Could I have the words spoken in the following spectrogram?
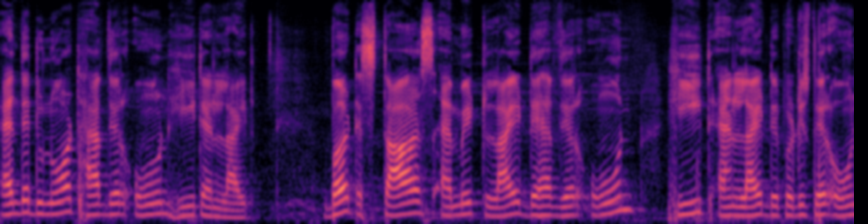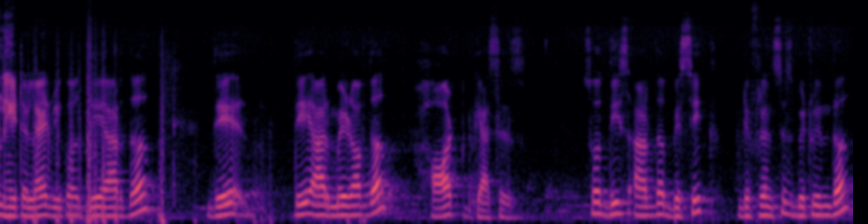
and they do not have their own heat and light but stars emit light they have their own heat and light they produce their own heat and light because they are the they they are made of the hot gases. So these are the basic differences between the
